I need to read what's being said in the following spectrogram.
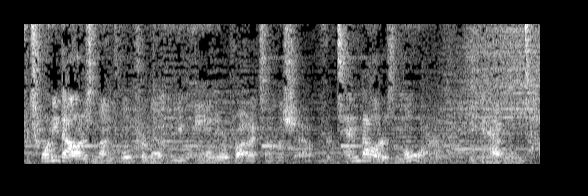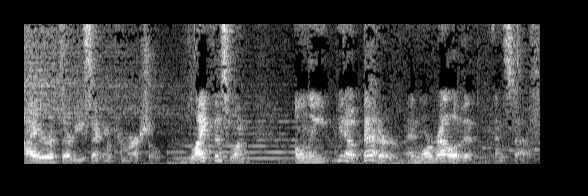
For $20 a month, we'll promote you and your products on the show. For $10 more, you can have an entire 30 second commercial. Like this one, only, you know, better and more relevant and stuff.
